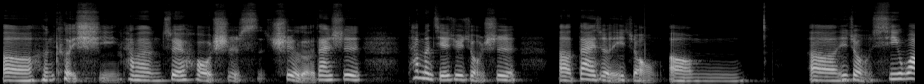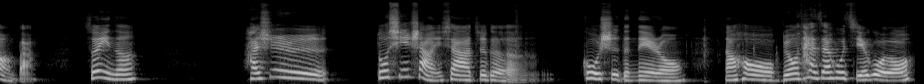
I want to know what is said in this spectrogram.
呃很可惜，他们最后是死去了，但是他们结局总是呃带着一种嗯呃一种希望吧。所以呢，还是多欣赏一下这个故事的内容。然后不用太在乎结果喽，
